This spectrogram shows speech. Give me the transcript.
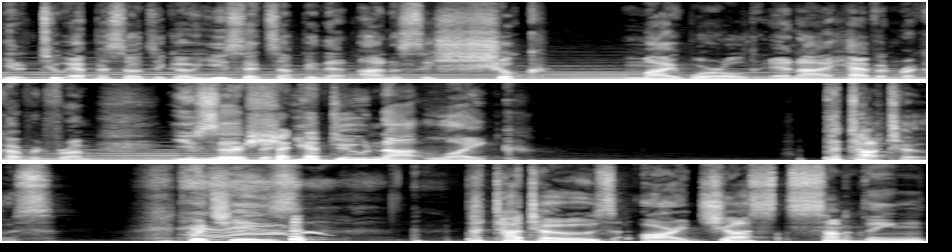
you know, two episodes ago, you said something that honestly shook my world, and I haven't recovered from. You were said that you do not like potatoes, which is potatoes are just something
